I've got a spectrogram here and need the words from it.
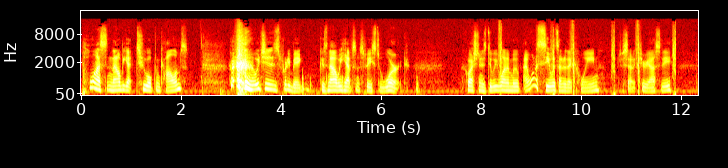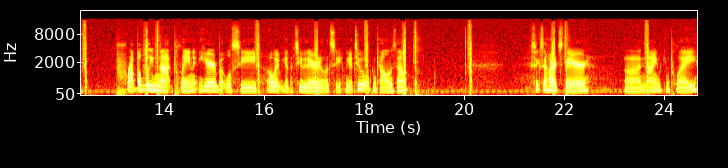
Plus, now we got two open columns, which is pretty big, because now we have some space to work. The question is, do we want to move? I want to see what's under that queen, just out of curiosity probably not playing it here, but we'll see. Oh, wait, we got the two there. Let's see. We got two open columns now. Six of hearts there. Uh, nine we can play.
